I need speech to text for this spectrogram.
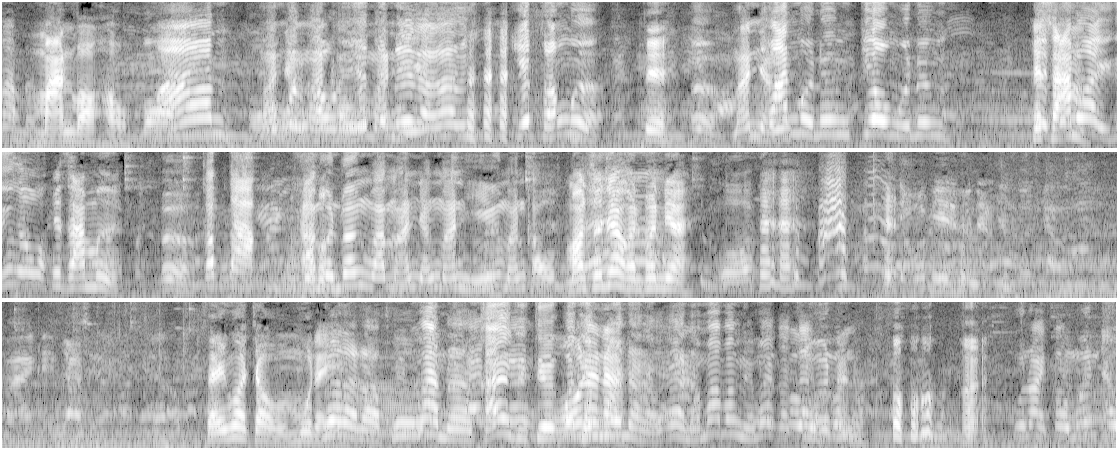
งามน่ะหมานบ่เขาหมานโอ้หมานอย่างเขาเนี่ยมันนี่ก็เย็ดสองมือเต้เออมันอย่างหวานมือหนึงเกี่ยวมือหนึง เฮ็ดสามร้อยคือเขาเฮ็ดสามมือเออกับตากถามเพิ่นเบิ่งว่าหมันหยังหมันหีหรือหมันเขาหมานส่วนแนวกันเพิ่นเนี่ยโอ้ใส่งัวเจ้าหมู่ใดเนี่ยน่ะคู่งามน่ะขายถือๆโอ้ว่าถึงนั่มืนอน่ะน่ะเออน่ะมาบ้างนี่มาใกล้ๆมือน่ะกูน้อยเก้าหมื่นกู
